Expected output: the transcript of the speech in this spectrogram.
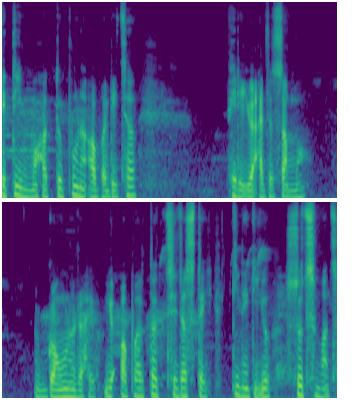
यति महत्त्वपूर्ण अवधि छ। फेरि यो आजसम्म गौण रह्यो। यो अप्रत्यक्ष जस्तै किनकि यो सूक्ष्म छ।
